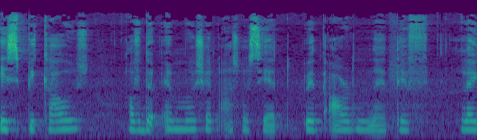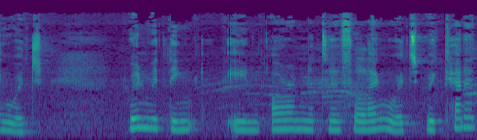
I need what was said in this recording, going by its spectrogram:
is because of the emotion associated with our native language. When we think in our native language, we cannot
